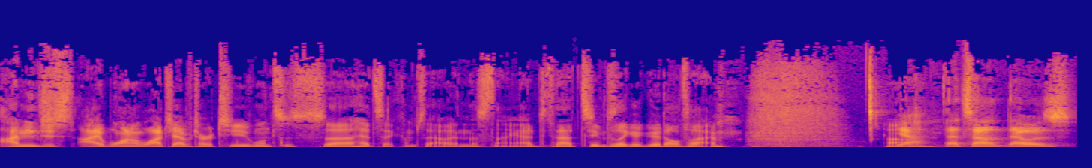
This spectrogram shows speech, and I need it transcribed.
I'm just I want to watch Avatar 2 once this uh, headset comes out in this thing. I, that seems like a good old time. Uh, yeah, that sound that was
